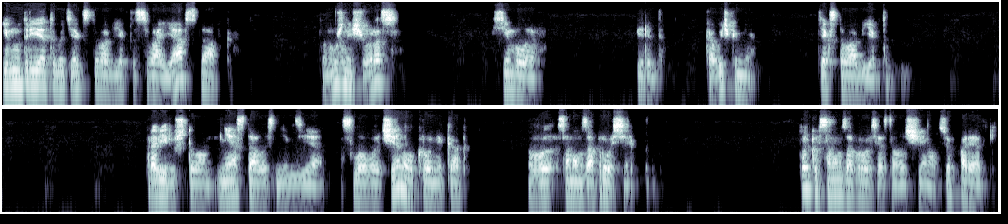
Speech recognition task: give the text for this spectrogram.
и внутри этого текстового объекта своя вставка, то нужно еще раз символ F перед кавычками текстового объекта. Проверю, что не осталось нигде слова channel, кроме как в самом запросе. Только в самом запросе осталось channel. Все в порядке.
